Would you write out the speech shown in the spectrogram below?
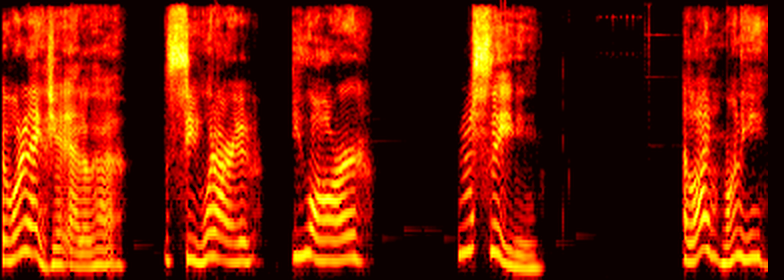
But what did I get out of that? Let's see, what are you? You are... Mercedes. I like money.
